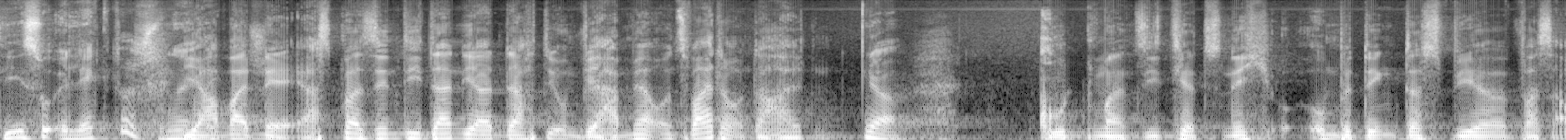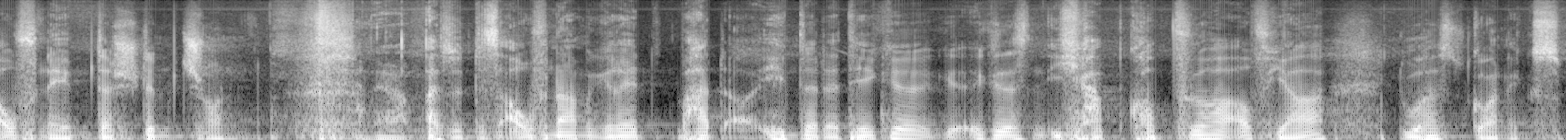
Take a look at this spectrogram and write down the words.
die ist so elektrisch. Ne? Ja, aber nee, erstmal sind die dann ja, dachte ich, und wir haben ja uns weiter unterhalten. Ja. Gut, man sieht jetzt nicht unbedingt, dass wir was aufnehmen. Das stimmt schon. Ja. Also das Aufnahmegerät hat hinter der Theke ge- gesessen. Ich habe Kopfhörer auf, ja. Du hast gar nichts.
